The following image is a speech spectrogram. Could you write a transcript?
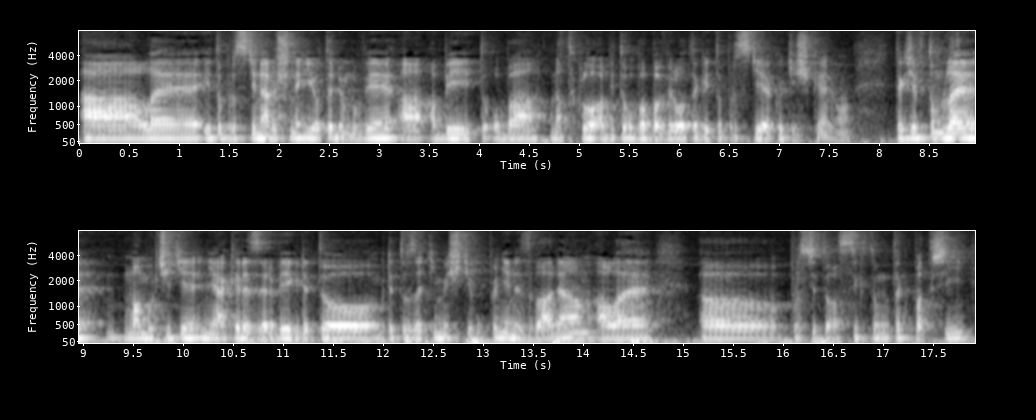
Ale je to prostě náročné i o té domluvě a aby to oba nadchlo, aby to oba bavilo, tak je to prostě jako těžké. No. Takže v tomhle mám určitě nějaké rezervy, kde to, kde to zatím ještě úplně nezvládám, ale uh, prostě to asi k tomu tak patří.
